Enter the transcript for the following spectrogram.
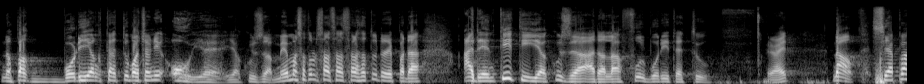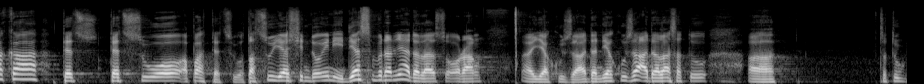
nampak body yang tattoo macam ni, oh yeah, Yakuza. Memang satu salah, salah satu daripada identiti Yakuza adalah full body tattoo. Right? Now, siapakah Tetsuo apa Tetsuo Tatsuya Shindo ini? Dia sebenarnya adalah seorang uh, yakuza dan yakuza adalah satu uh, satu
